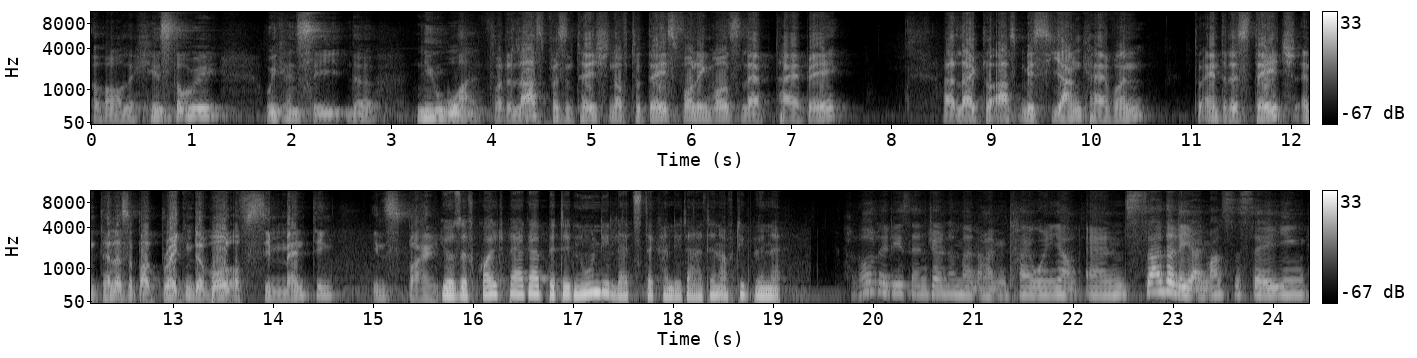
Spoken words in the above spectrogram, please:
about the history, we can see the new one. For the last presentation of today's Falling Walls Lab Taipei, I'd like to ask Miss Yang Kai-wen to enter the stage and tell us about breaking the wall of cementing in spine. Josef Goldberger bittet nun die letzte Kandidatin auf die Bühne. Hello, ladies and gentlemen. I'm Kai Wen Yang, and sadly, I must say, in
